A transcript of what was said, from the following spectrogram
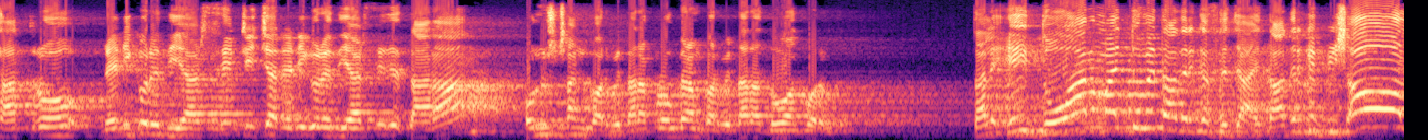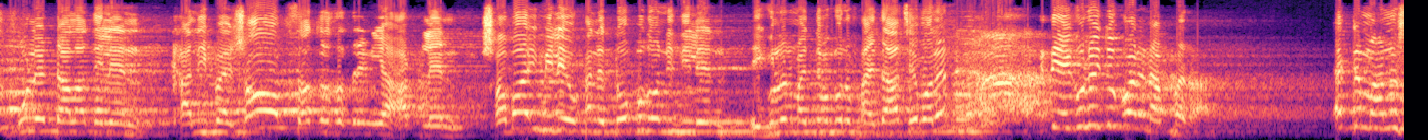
ছাত্র রেডি করে দিয়ে আসছি টিচার রেডি করে দিয়ে আসছি যে তারা অনুষ্ঠান করবে, তারা প্রোগ্রাম করবে, তারা দোয়া করবে। তাহলে এই দোয়ার মাধ্যমে তাদের কাছে যায়। তাদেরকে বিশাল ফুলের ডালা দিলেন, খালি পায়ে সব ছাত্রছাত্রী নিয়ে হাঁটলেন, সবাই মিলে ওখানে তোপদনি দিলেন। এগুলোর মাধ্যমে কোনো ফায়দা আছে বলেন? কিন্তু এগুলোই তো করেন আপনারা। একটা মানুষ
